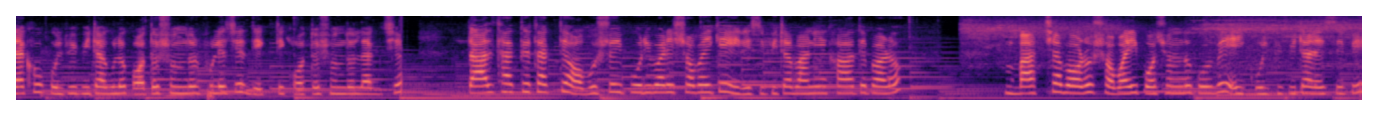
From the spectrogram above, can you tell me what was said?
দেখো কুলফি পিঠাগুলো কত সুন্দর ফুলেছে, দেখতে কত সুন্দর লাগছে। তাল থাকতে থাকতে অবশ্যই পরিবারের সবাইকে এই রেসিপিটা বানিয়ে খাওয়াতে পারো। বাচ্চা বড় সবাই পছন্দ করবে এই কুলফি পিঠা রেসিপি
